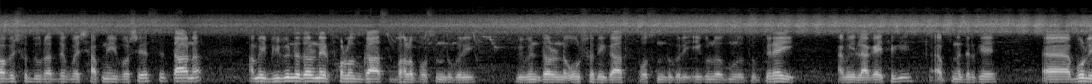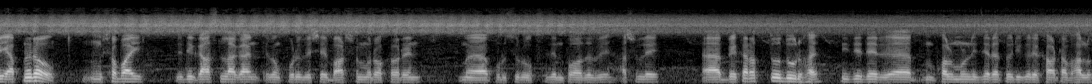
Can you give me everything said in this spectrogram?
ভাবে শুধু রাজ্য ভাই সাপ নিয়ে বসে আছে, তা না। আমি বিভিন্ন ধরনের ফলজ গাছ ভালো পছন্দ করি, বিভিন্ন ধরনের ঔষধি গাছ পছন্দ করি, এগুলো মূলত প্রায়ই আমি লাগাই থাকি। আপনাদেরকে বলি, আপনারাও সবাই যদি গাছ লাগান এবং পরিবেশের ভারসাম্য রক্ষা করেন প্রচুর অক্সিজেন পাওয়া যাবে। আসলে বেকারত্ব দূর হয়। নিজেদের ফলমূল নিজেরা তৈরি করে খাওয়াটা ভালো।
